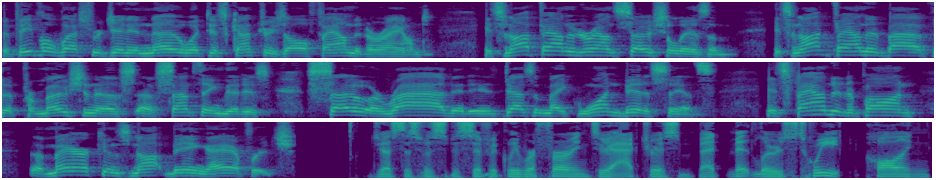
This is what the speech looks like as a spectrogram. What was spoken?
The people of West Virginia know what this country is all founded around. It's not founded around socialism. It's not founded by the promotion of, of something that is so awry that it doesn't make one bit of sense. It's founded upon Americans not being average. Justice was specifically referring to actress Bette Midler's tweet calling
